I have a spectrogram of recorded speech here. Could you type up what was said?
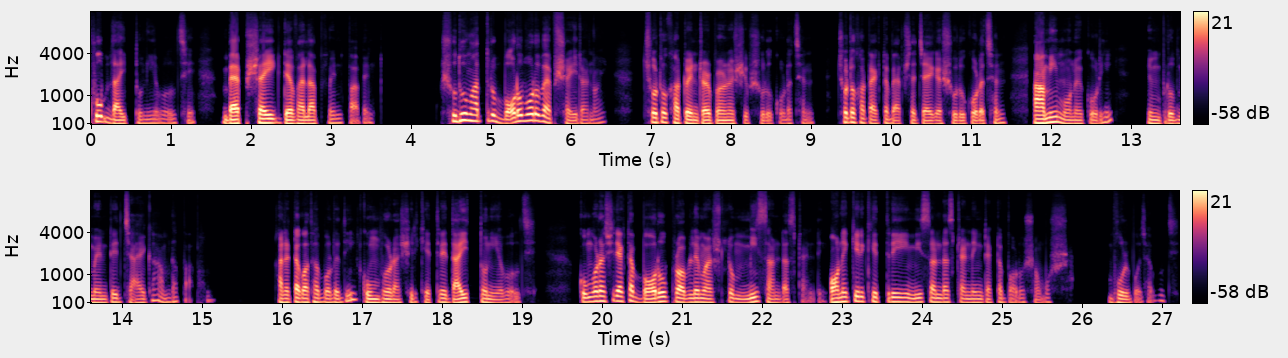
খুব দায়িত্ব নিয়ে বলছি, ব্যবসায়িক ডেভেলপমেন্ট পাবেন। শুধুমাত্র বড়, বড় ব্যবসায়ীরা নয়, ছোটখাটো এন্টারপ্রেনিউরশিপ শুরু করেছেন, ছোটোখাটো একটা ব্যবসার জায়গা শুরু করেছেন। আমি মনে করি ইমপ্রুভমেন্টের জায়গা আমরা পাবো। আরেকটা কথা বলে দিই কুম্ভ রাশির ক্ষেত্রে দায়িত্ব নিয়ে বলছি। কুম্ভ রাশির একটা বড় প্রবলেম আসলো মিসআন্ডারস্ট্যান্ডিং। অনেকের ক্ষেত্রেই মিসআন্ডারস্ট্যান্ডিংটা একটা বড় সমস্যা। ভুল বোঝাবুঝি।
